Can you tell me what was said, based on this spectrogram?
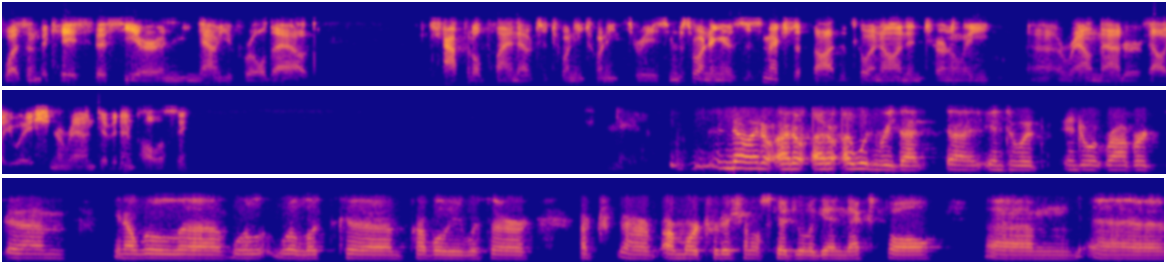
wasn't the case this year, and now you've rolled out the capital plan out to 2023. So I'm just wondering, is there some extra thought that's going on internally around that or evaluation around dividend policy? No, I don't. I don't. I, don't, I wouldn't read that uh, into it. Into it, Robert. Um, you know, we'll uh, we'll we'll look uh, probably with our, our, our more traditional schedule again next fall um, uh,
